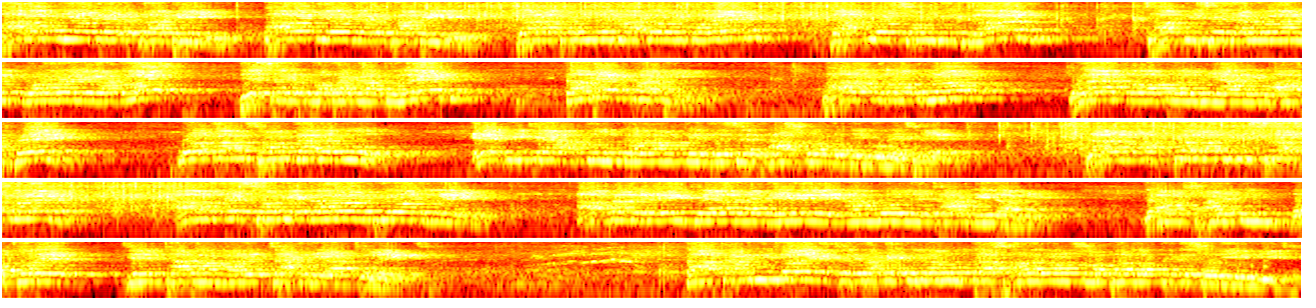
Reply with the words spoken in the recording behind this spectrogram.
ভারতীয়দের পার্টি ভারতীয়দের পার্টি যারা বন্দে মাতরম করেন জাতীয় সংগীত গান ছাব্বিশে জানুয়ারি পনেরোই আগস্ট দেশের পতাকা তোলেন তাদের পার্টি ভারত রত্ন প্রয়াত অটল বিহারী বাজপেয়ী প্রথম সংখ্যালঘু এপিজে আব্দুল কালামকে দেশের রাষ্ট্রপতি করেছিলেন। যারা বিশ্বাস করেন, আমাদের সঙ্গে কারোর বিরোধ নেই। আপনাদের এই নাম বললে চাকরি যেমন সাড়ে তিন বছরের মারের চাকরি আর চলে গেছে। তার চাকরি চলে গেছে, তাকে তৃণমূল তার সাধারণ সম্পাদক থেকে সরিয়ে দিয়েছে।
